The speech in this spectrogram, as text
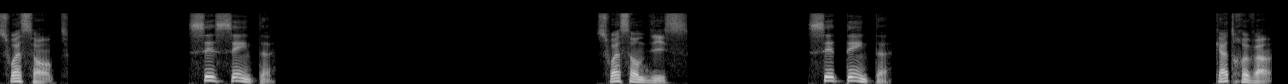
60, 60, 70, 70, 80,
